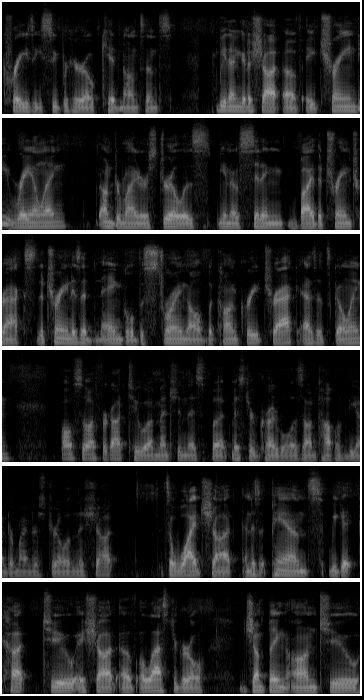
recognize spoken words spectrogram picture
crazy superhero kid nonsense. We then get a shot of a train derailing Underminer's drill is, you know, sitting by the train tracks. The train is at an angle, destroying all the concrete track as it's going. Also, I forgot to uh, mention this, but Mr. Incredible is on top of the Underminer's drill in this shot. It's a wide shot, and as it pans, we get cut to a shot of Elastigirl jumping onto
